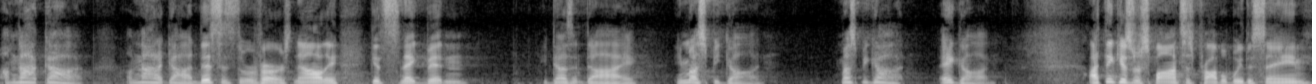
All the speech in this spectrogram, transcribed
I'm not God. I'm not a God. This is the reverse. Now they get snake bitten. He doesn't die. He must be God. He must be God. A God. I think his response is probably the same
